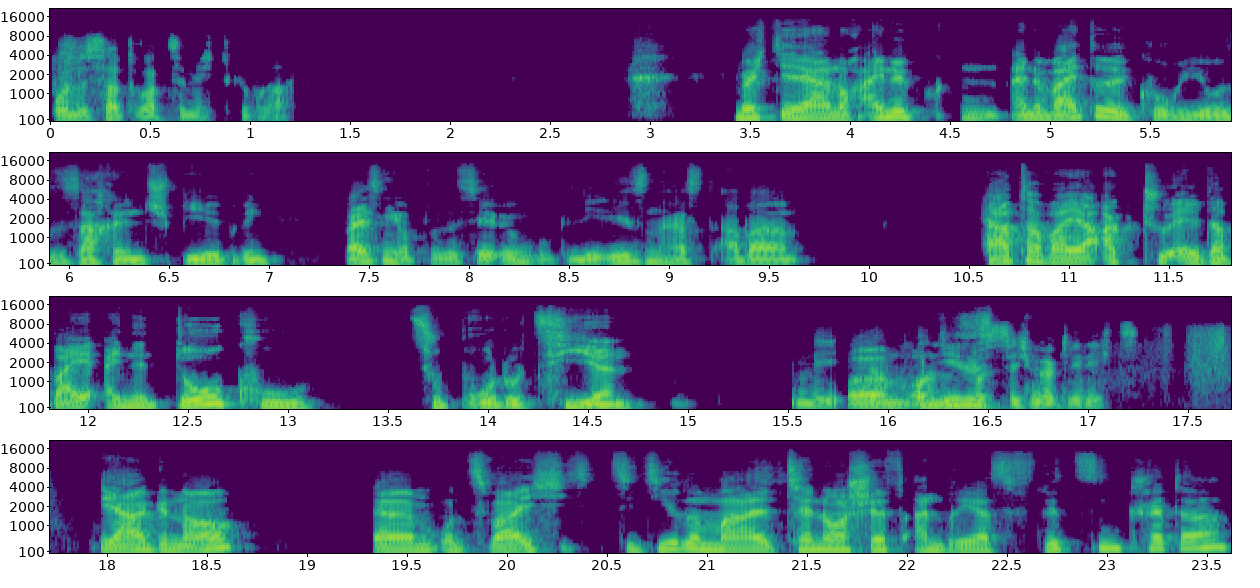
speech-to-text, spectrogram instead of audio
und es hat trotzdem nichts gebracht. Ich möchte ja noch eine, eine weitere kuriose Sache ins Spiel bringen. Ich weiß nicht, ob du das ja irgendwo gelesen hast, aber Hertha war ja aktuell dabei, eine Doku zu produzieren. Nee, ähm, und dieses, wusste ich wirklich nichts. Ja, genau. Ähm, und zwar, ich zitiere mal Tenorchef Andreas Fritzenkötter.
